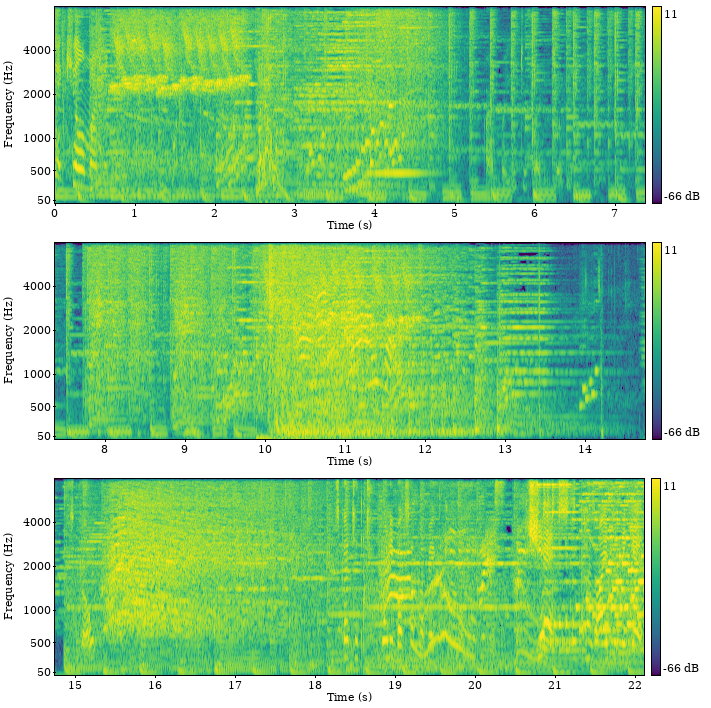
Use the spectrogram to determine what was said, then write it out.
Yeah, kill him, 20 bucks of my bank account. Because I didn't get.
